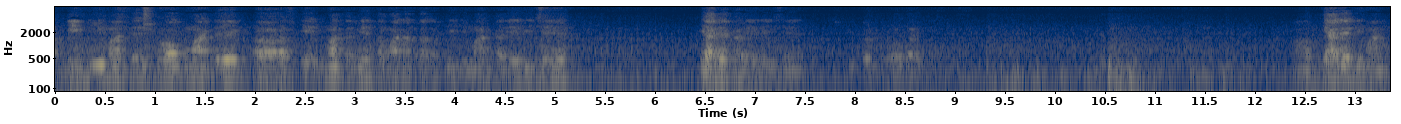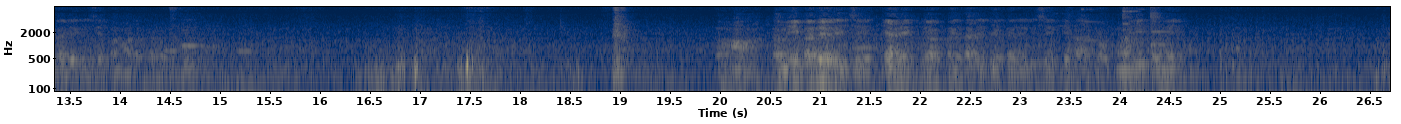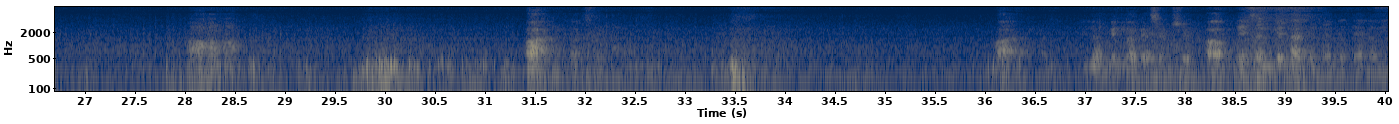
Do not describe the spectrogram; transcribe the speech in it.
ટીબી માટે સ્ટોક માટે અ, સ્ટેટમાં તમે તમારા તરફથી ડિમાન્ડ કરેલી છે ક્યારે કરેલી છે સ્પીકર કરો, અવાજ નથી. અ, ક્યારે ડિમાન્ડ કરેલી છે તમારા તરફથી હા તમે કરેલી છે. ત્યારે કઈ તારીખે કરેલી છે કેટલા સ્ટોકમાં એ તમે હા હા હા. બાર બરાબર કેટલા પેશન્ટ છે? પેશન્ટ કેટલા છે સાહેબ અત્યારે ન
